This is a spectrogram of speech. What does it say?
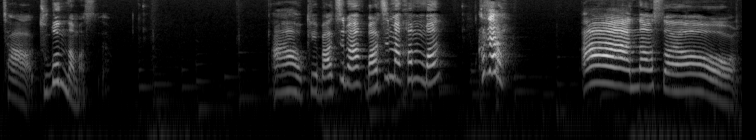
자, 두 번 남았어요. 아, 오케이. 마지막, 마지막 한 번. 가자! 아, 안 나왔어요.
